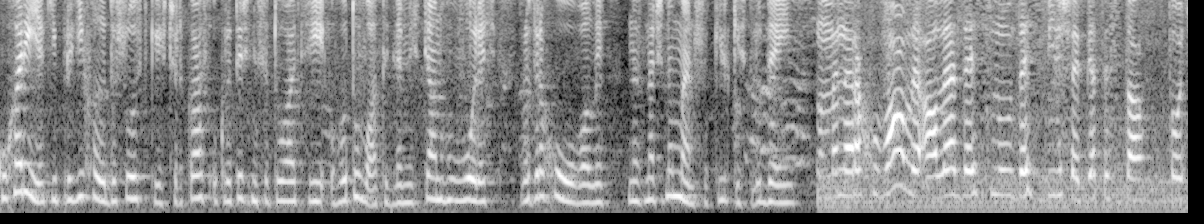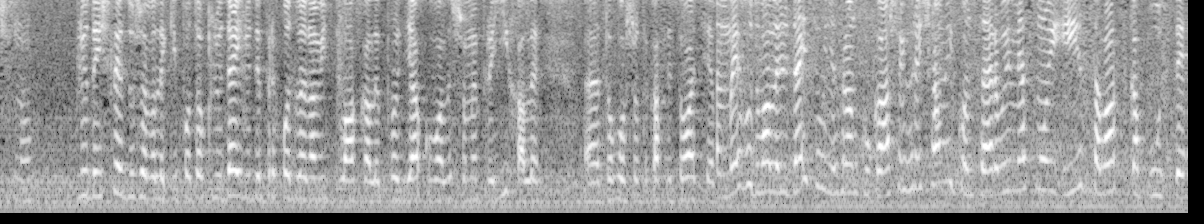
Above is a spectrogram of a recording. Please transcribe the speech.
Кухарі, які приїхали до шостки із Черкас у критичній ситуації готувати для містян, говорять, розраховували на значно меншу кількість людей. Ми не рахували, але десь ну десь більше 500 точно. Люди йшли дуже великий поток людей. Люди приходили, навіть плакали, продякували, що ми приїхали, е, того що така ситуація. Ми годували людей сьогодні зранку кашею гречаною, консервою м'ясною і салат з капусти.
